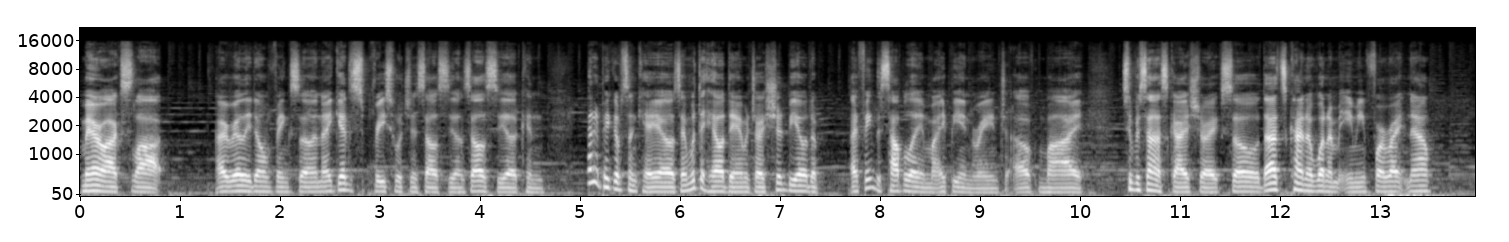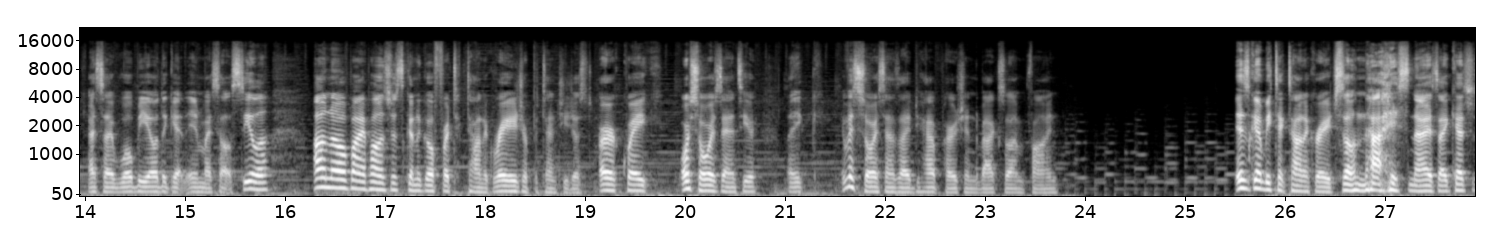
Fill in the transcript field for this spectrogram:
Marowak slot. I really don't think so. And I get a free switch in Celesteela, and Celesteela can kind of pick up some KOs. And with the hail damage, I should be able to. I think the Tapu Lele might be in range of my Supersonic Sky Strike. So that's kind of what I'm aiming for right now. As I will be able to get in my Celesteela. I don't know if my opponent's just going to go for Tectonic Rage or potentially just Earthquake or Swords Dance here. Like, if it's Swords Dance, I do have Persian in the back, so I'm fine. It's going to be Tectonic Rage, so nice, nice. I catch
